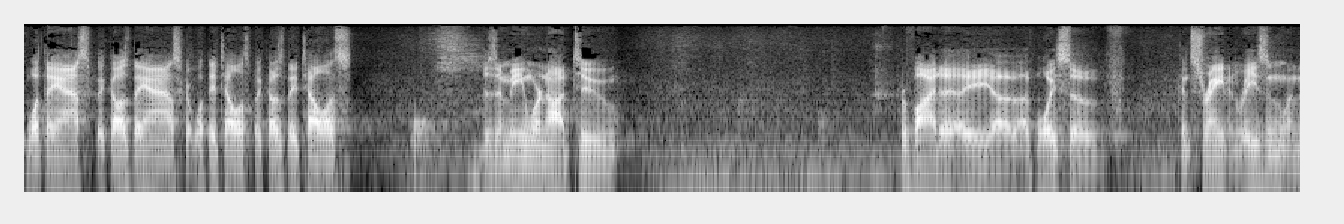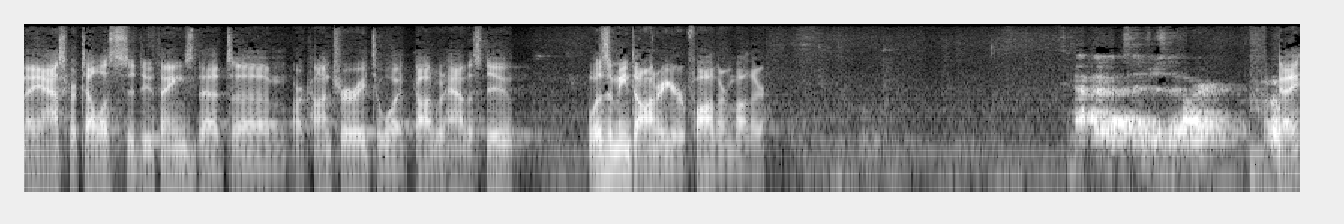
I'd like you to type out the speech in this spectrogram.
what they ask because they ask, or what they tell us because they tell us? Does it mean we're not to provide a, a, a voice of constraint and reason when they ask or tell us to do things that um, are contrary to what God would have us do? What does it mean to honor your father and mother? To Have their best interest at heart. Okay,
